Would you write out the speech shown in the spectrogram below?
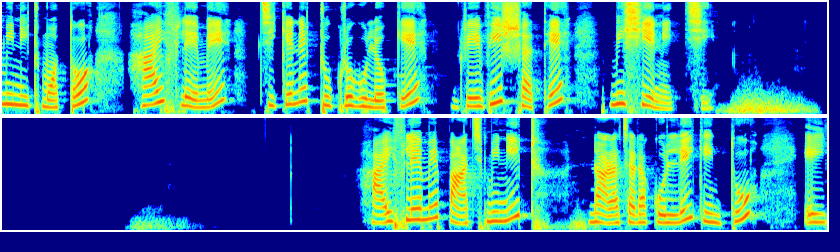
মিনিট মতো হাই ফ্লেমে চিকেনের টুকরোগুলোকে গ্রেভির সাথে মিশিয়ে নিচ্ছি। হাই ফ্লেমে পাঁচ মিনিট নাড়াচাড়া করলেই কিন্তু এই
